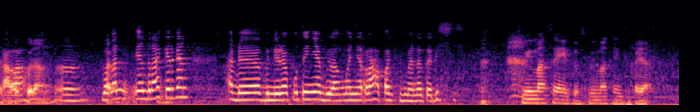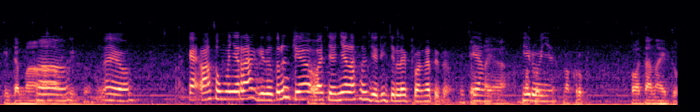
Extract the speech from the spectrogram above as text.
Kalah. kurang. Hmm. Bahkan yang terakhir kan ada bendera putihnya bilang menyerah apa gimana tadi. Semimasen itu, semimasen itu kayak minta maaf Hmm. gitu. Ayo. Kayak langsung menyerah gitu. Terus dia Hmm. wajahnya langsung jadi jelek banget itu. Itu yang kayak hero-nya. makhluk, makhluk bawah tanah itu.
